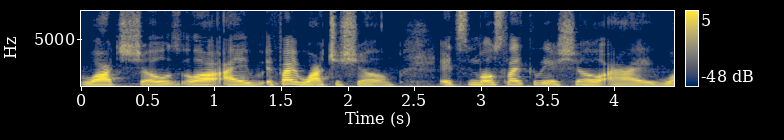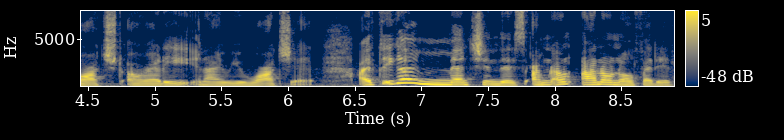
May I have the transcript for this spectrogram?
watch shows a lot. I if I watch a show, it's most likely a show I watched already and I rewatch it. I think I mentioned this. I'm not I don't know if I did.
